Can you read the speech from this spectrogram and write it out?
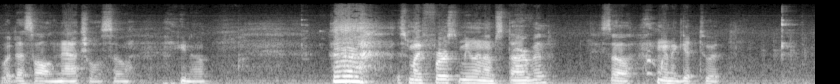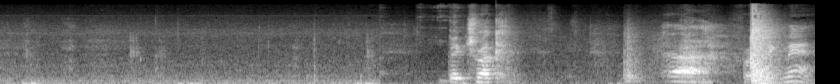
but that's all natural. So, you know, it's my first meal and I'm starving, so I'm gonna get to it. Big truck uh, for a big man.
